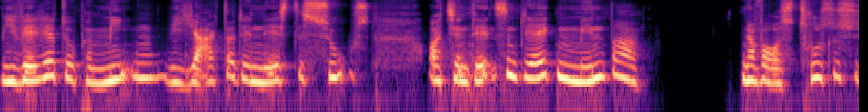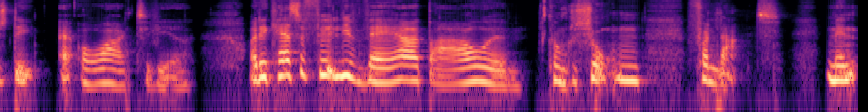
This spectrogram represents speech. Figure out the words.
Vi vælger dopaminen, vi jagter det næste sus, og tendensen bliver ikke mindre, når vores trusselsystem er overaktiveret. Og det kan selvfølgelig være at drage øh, konklusionen for langt. Men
